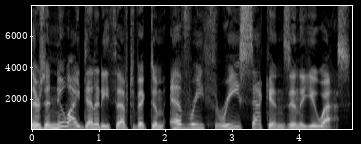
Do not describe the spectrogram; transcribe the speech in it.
there's a new identity theft victim every three seconds in the U.S.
